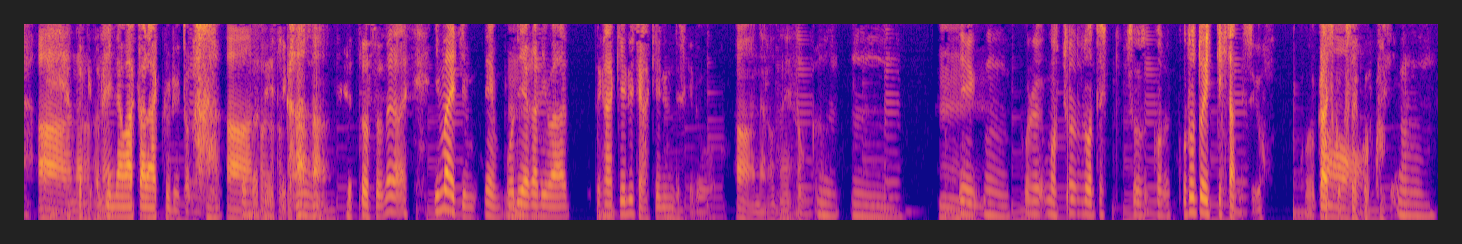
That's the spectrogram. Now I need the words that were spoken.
あああ、なるほど沖ね。縄から来るとか、そんな選手が。そうそう。だから、いまいちね、盛り上がりは、かけるっちゃかけるんですけど。ああ、なるほどね、そっか。うん。うん。うんで、うん。これ、もうちょうど私、そうこの、一昨日行ってきたんですよ。この海市国際高校に。うん。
